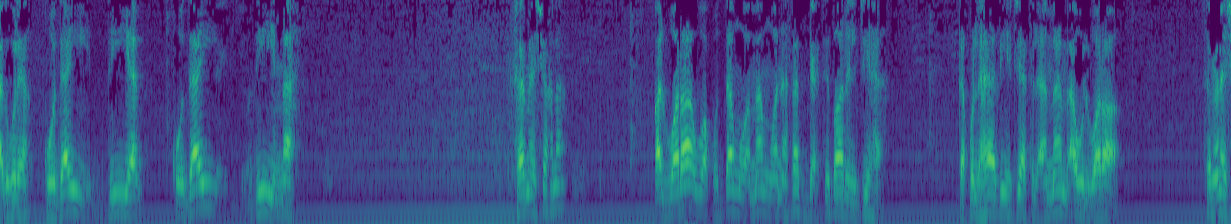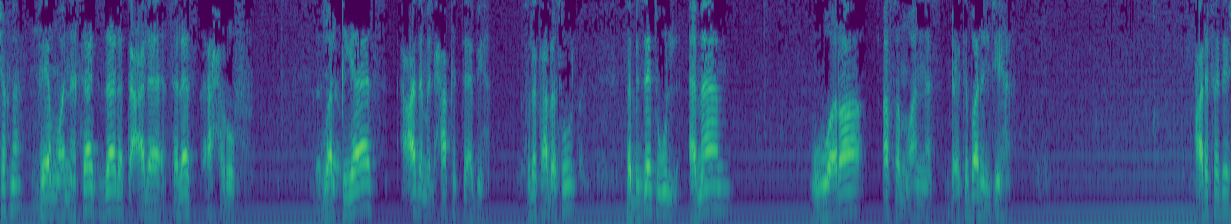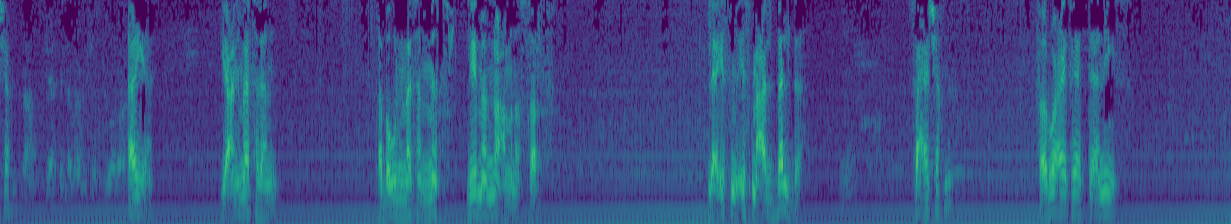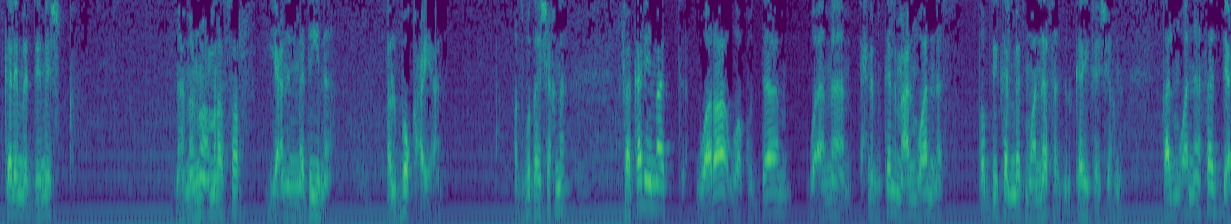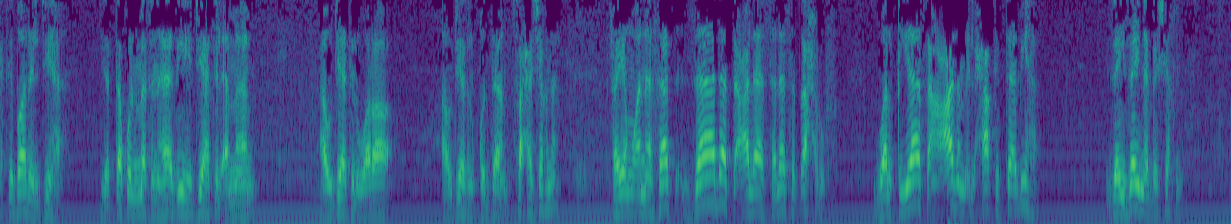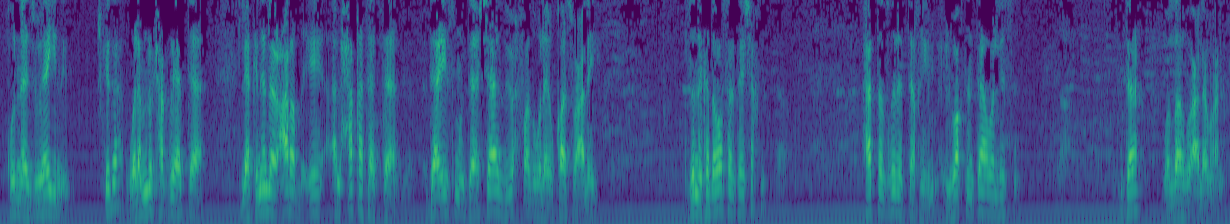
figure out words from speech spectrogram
هتقول إيه؟ قدي دي قدي ديمة فاهم يا شيخنا؟ قال وراء وقدام وأمام ونفت باعتبار الجهة. تقول هذه جهة الأمام أو الوراء. سمعنا يا شيخنا؟ فهي مؤنثات زادت على ثلاث أحرف. والقياس عدم الحاق بها صلت على الرسول؟ طب إزاي تقول أمام ووراء أصلا مؤنث باعتبار الجهة. عارف هذا يا شيخ؟ نعم جهة الأمام جهة الوراء. أي. يعني مثلا طب أقول مثلا مصر ليه ممنوعة من الصرف؟ لا اسم اسم على البلدة. صح يا شيخنا؟ فروعي فيها التأنيث كلمة دمشق ما ممنوع من الصرف يعني المدينة البقعة يعني. مظبوط يا شيخنا. فكلمة وراء وقدام وأمام. إحنا بنتكلم عن المؤنث. طب دي كلمة مؤنثة كيف يا شيخنا؟ قال مؤنثات باعتبار الجهة. إذا تقول مثلا هذه جهة الأمام أو جهة الوراء أو جهة القدام. صح يا شيخنا؟ فهي مؤنثات زادت على ثلاثة أحرف. والقياس عدم إلحاق التاء بها. زي زينب يا شيخنا. قلنا زينب. مش كده؟ ولم نلحق بها التاء. لكن هنا العرب إيه؟ ألحقتها التاء. ده اسمه ده شاذ يحفظ ولا يقاس عليه. أظن كده وصلت يا شيخنا حتى صغير التقييم. الوقت انتهى ولا لسه؟ انتهى؟ والله أعلى وأعلم.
